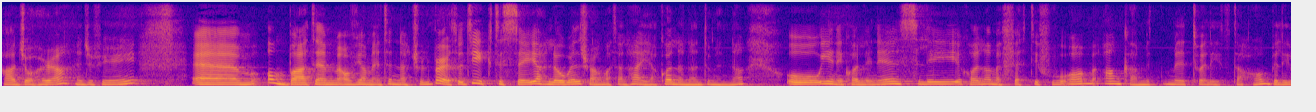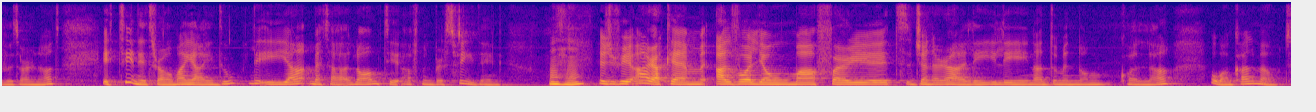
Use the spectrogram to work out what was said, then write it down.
ħagħoħra, ġifiri. Un bat hemm ovvjament il-natural birth u dik tissejjaħ l-ewwel trauma tal-ħajja kollha ngħaddu minna. U jien ikolli nies li jkollhom effetti fuqhom anke mit-twelid tagħhom, believe it or not. It-tieni trawma jgħidu li hija meta l-omm tieqaf mill-breastfeeding. Jiġifieri ara kemm għalvolja huma affarijiet ġenerali li ngħaddu minnhom kollha, u anke l-mewt.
